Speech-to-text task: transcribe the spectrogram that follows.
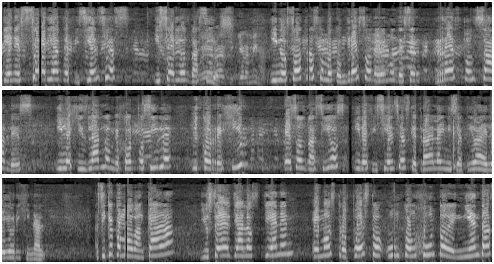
tiene serias deficiencias y serios vacíos. Y nosotros como Congreso debemos de ser responsables y legislar lo mejor posible y corregir esos vacíos y deficiencias que trae la iniciativa de ley original. Así que como bancada, y ustedes ya los tienen, hemos propuesto un conjunto de enmiendas.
